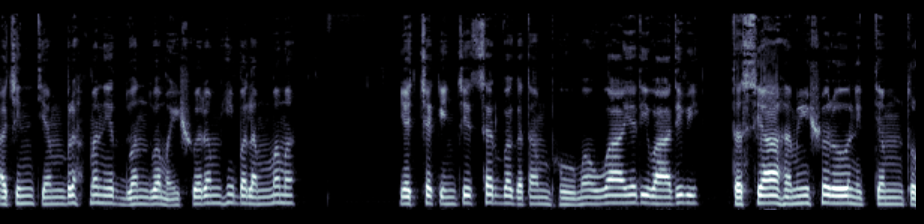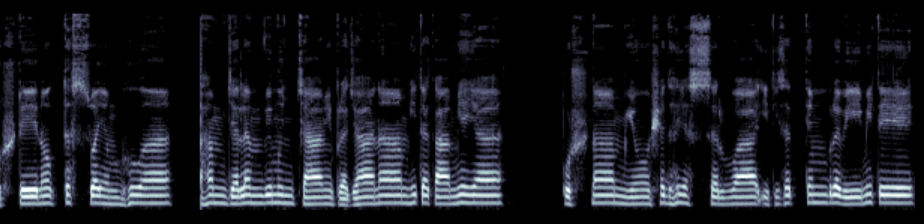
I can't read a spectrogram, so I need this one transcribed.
अचिन्त्यं ब्रह्मनिर्द्वन्द्वमैश्वरं हि बलं मम। यच्च किञ्चित् सर्वगतं भूमौ वा यदि वा दिवि। तस्याहमीश्वरो नित्यं तुष्टेनोक्तः स्वयंभुवा अहं जलं विमुञ्चामि प्रजानां हितकाम्यया। पुष्णाम्योषधयः सर्वा इति सत्यं ब्रवीमि ते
